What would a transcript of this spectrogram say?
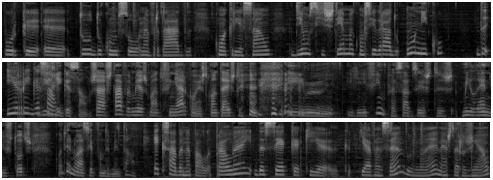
porque uh, tudo começou, na verdade, com a criação de um sistema considerado único de irrigação. De irrigação. Já estava mesmo a adivinhar com este contexto e, e, enfim, passados estes milénios todos, continua a ser fundamental. É que sabe, Ana Paula, para além da seca que ia, que, que ia avançando não é, nesta região,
